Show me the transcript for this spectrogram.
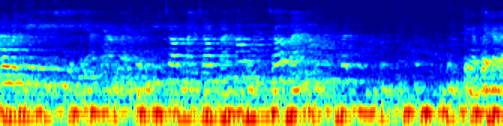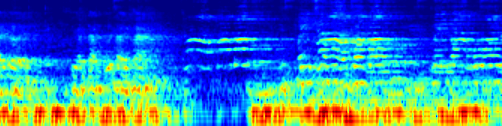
วงดนตรีดีๆอย่เงี้ยถามหน่อยที่ชอบไหมชอบไหมชอบไหมเสียงเป็นอะไรเอ่ยเสียงดังขึ้นหน่ค่ะก็ไม่ต้องวน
